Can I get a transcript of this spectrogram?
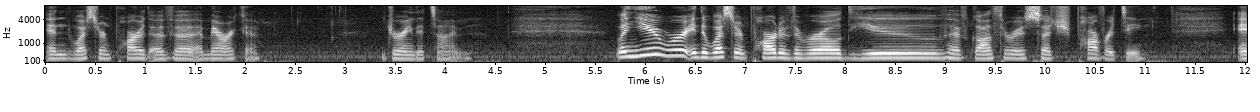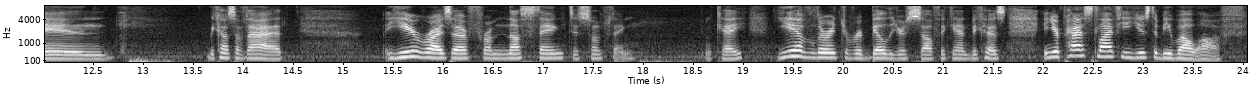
and western part of uh, America during the time. When you were in the western part of the world, you have gone through such poverty. And because of that, you rise up from nothing to something. Okay? You have learned to rebuild yourself again because in your past life you used to be well off.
